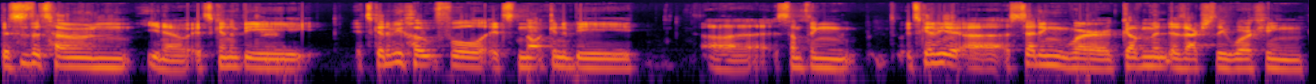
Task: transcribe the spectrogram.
this is the tone you know it's going to be it's going to be hopeful it's not going to be uh, something. It's going to be a, a, setting where government is actually working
